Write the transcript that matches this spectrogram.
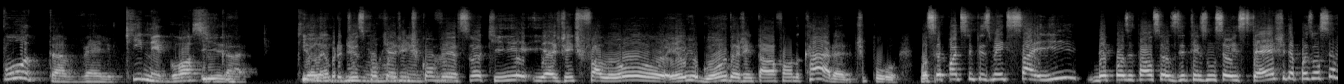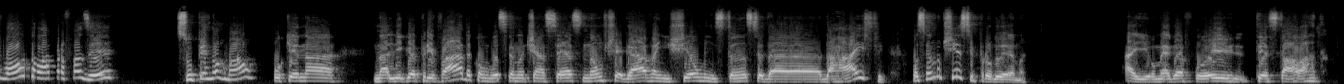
puta, velho, que negócio, E- cara. E Que eu lembro disso linha porque a gente velho. conversou aqui e a gente falou, eu e o Gordo, a gente tava falando, cara, tipo, você pode simplesmente sair, depositar os seus itens no seu stash e depois você volta lá pra fazer. Super normal, porque na, na liga privada, como você não tinha acesso, não chegava a encher uma instância da, da Hive, você não tinha esse problema. Aí o Mega foi testar lá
